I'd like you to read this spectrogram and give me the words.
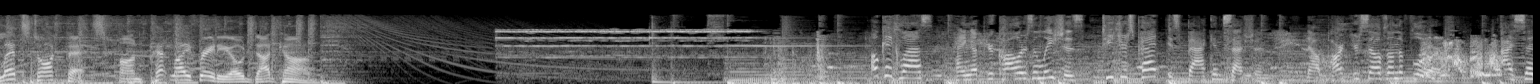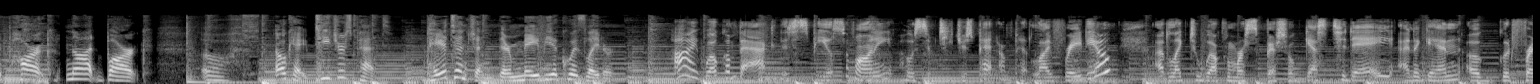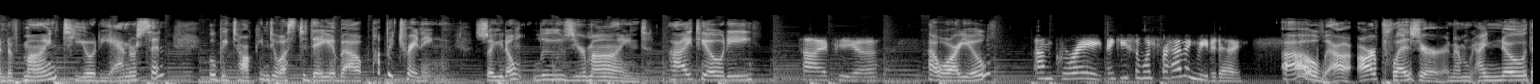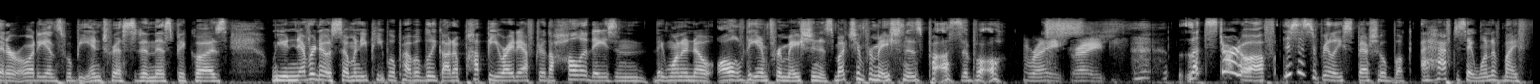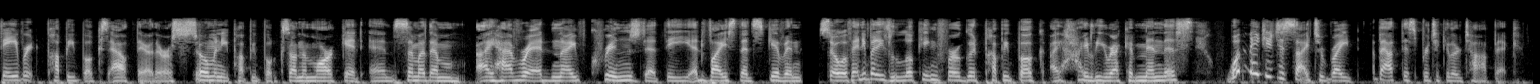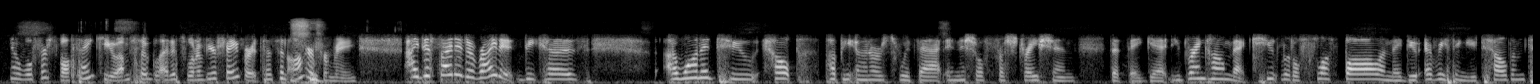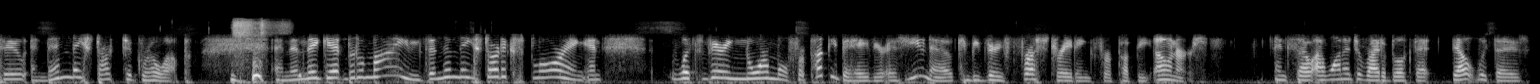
Let's Talk Pets on PetLifeRadio.com. Okay, class, hang up your collars and leashes. Teacher's Pet is back in session. Now park yourselves on the floor. I said park, not bark. Ugh. Okay, Teacher's Pet. Pay attention, there may be a quiz later. Hi, welcome back. This is Pia Silvani, host of Teacher's Pet on Pet Life Radio. I'd like to welcome our special guest today, and again, a good friend of mine, Teoti Anderson, who'll be talking to us today about puppy training so you don't lose your mind. Hi, Teoti. Hi, Pia. How are you? I'm great. Thank you so much for having me today. Oh, our pleasure. And I'm, i know that our audience will be interested in this because you never know. So many people probably got a puppy right after the holidays and they want to know all of the information, as much information as possible. Right, right. Let's start off. This is a really special book. I have to say, one of my favorite puppy books out there. There are so many puppy books on the market, and some of them I have read and I've cringed at the advice that's given. So if anybody's looking for a good puppy book, I highly recommend this. What made you decide to write about this particular topic? Yeah, well, first of all, thank you. I'm so glad it's one of your favorites. That's an honor for me. I decided to write it because I wanted to help puppy owners with that initial frustration that they get. You bring home that cute little fluff ball and they do everything you tell them to, and then they start to grow up. and then they get little minds, and then they start exploring. And what's very normal for puppy behavior, as you know, can be very frustrating for puppy owners. And so I wanted to write a book that dealt with those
